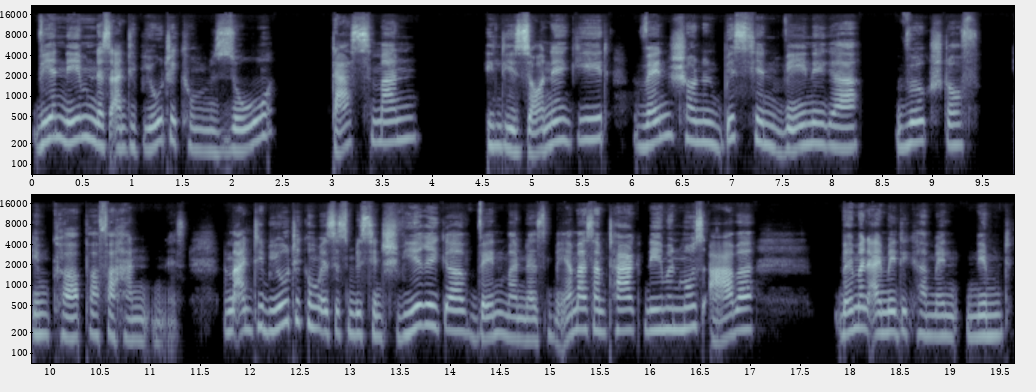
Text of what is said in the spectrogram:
wir nehmen das Antibiotikum so, dass man in die Sonne geht, wenn schon ein bisschen weniger Wirkstoff im Körper vorhanden ist. Beim Antibiotikum ist es ein bisschen schwieriger, wenn man das mehrmals am Tag nehmen muss, aber wenn man ein Medikament nimmt,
